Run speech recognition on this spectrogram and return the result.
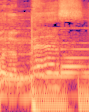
What a mess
